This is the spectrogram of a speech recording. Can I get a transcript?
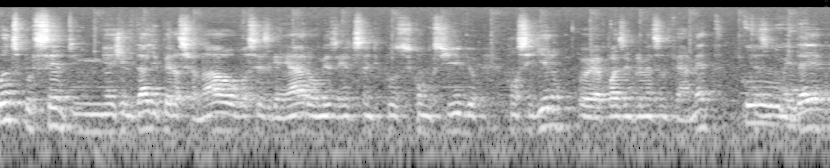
Quantos por cento em agilidade operacional vocês ganharam, ou mesmo redução de custos de combustível, conseguiram eh, após a implementação da ferramenta? Tem alguma ideia?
